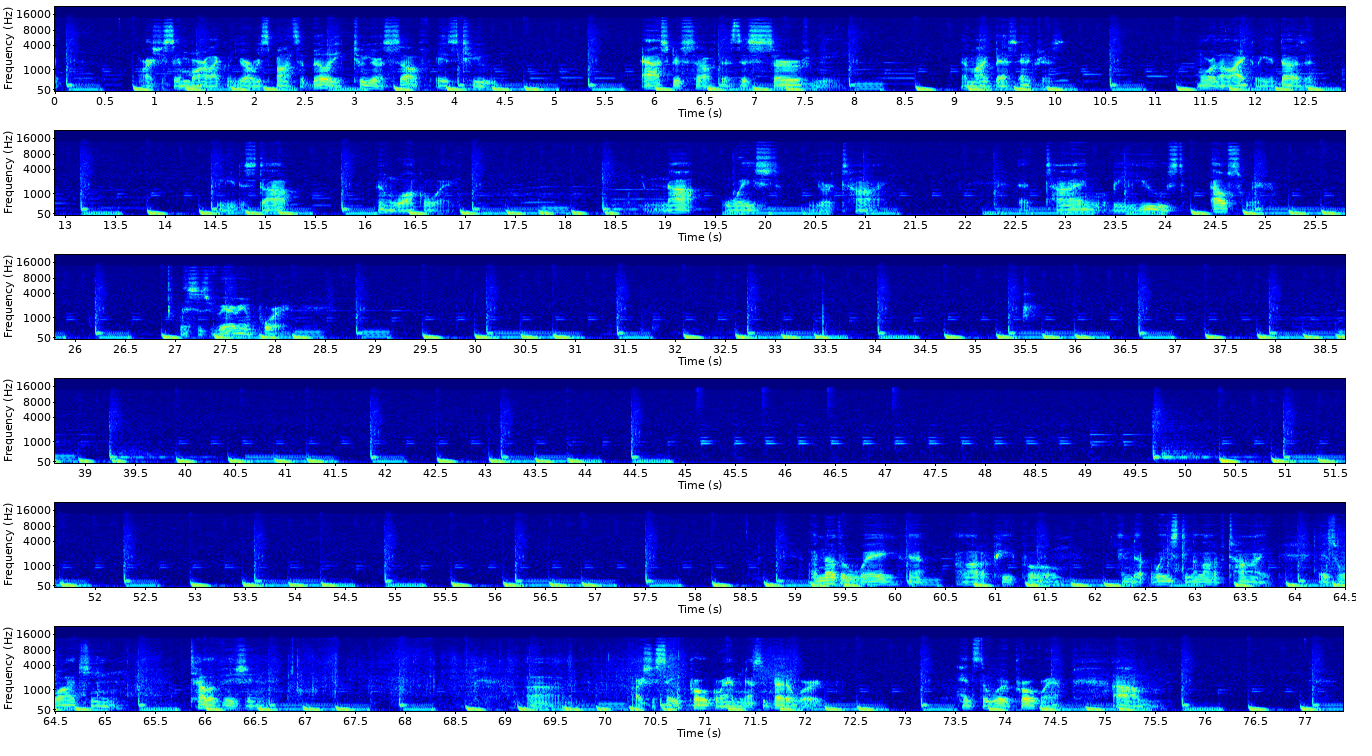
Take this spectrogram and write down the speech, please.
or I should say more likely, your responsibility to yourself is to ask yourself, does this serve me in my best interest? More than likely, it doesn't. You need to stop and walk away. Do not waste your time. That time will be used elsewhere. This is very important. Another way that a lot of people end up wasting a lot of time is watching television, uh, or I should say programming, that's a better word, hence the word program, um,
